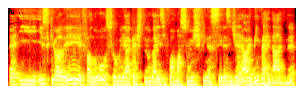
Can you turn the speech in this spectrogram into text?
É, e isso que o Ale falou sobre a questão das informações financeiras em geral é bem verdade, né?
